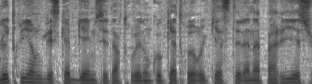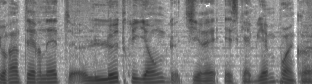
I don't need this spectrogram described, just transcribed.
Le Triangle Escape Game s'est à retrouver donc aux 4 rue Castellane à Paris et sur internet le triangle-escapegame.com.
